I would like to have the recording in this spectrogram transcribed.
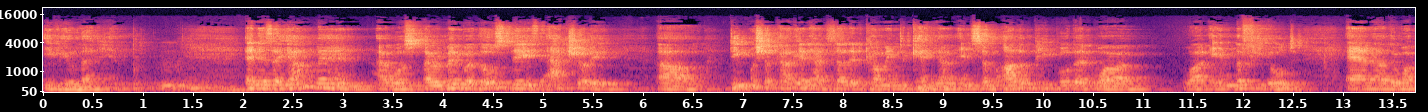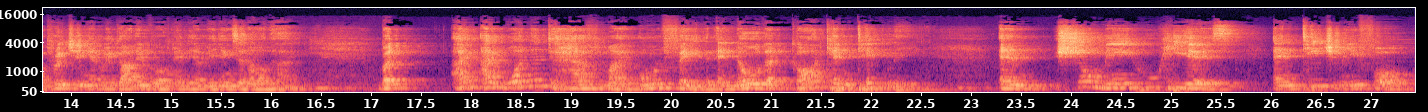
if you let Him. And as a young man, I was, I remember those days actually, uh, Demos Shakarian had started coming to Kenya and some other people that were, were in the field and uh, they were preaching and we got involved in their meetings and all that. But I, I wanted to have my own faith and know that God can take me and show me who He is and teach me for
